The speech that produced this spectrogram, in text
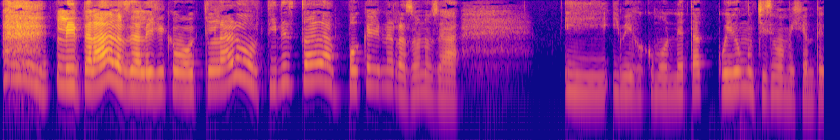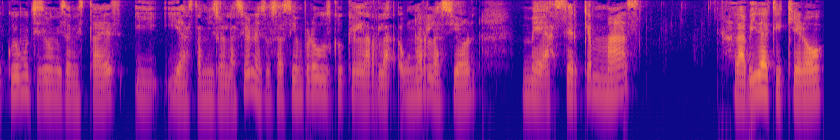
Literal, o sea, le dije como, claro, tienes toda la boca y una razón, o sea, y, y, me dijo como, neta, cuido muchísimo a mi gente, cuido muchísimo a mis amistades y, y hasta mis relaciones, o sea, siempre busco que la, una relación me acerque más a la vida que quiero,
